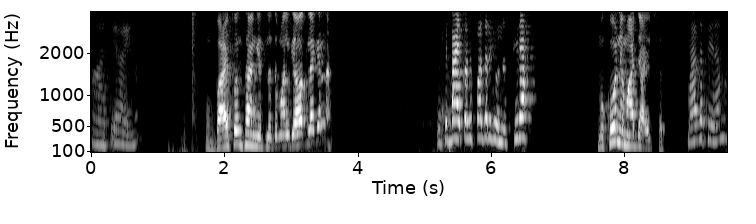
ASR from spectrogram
हा ते आहे ना. मग बायकोन सांगितलं तर मला घ्यावंच लागेल ना? नुसते बायकोचा पदर घेऊनच फिरा. मग कोण आहे माझ्या आयुष्यात? माझा फिरा ना.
